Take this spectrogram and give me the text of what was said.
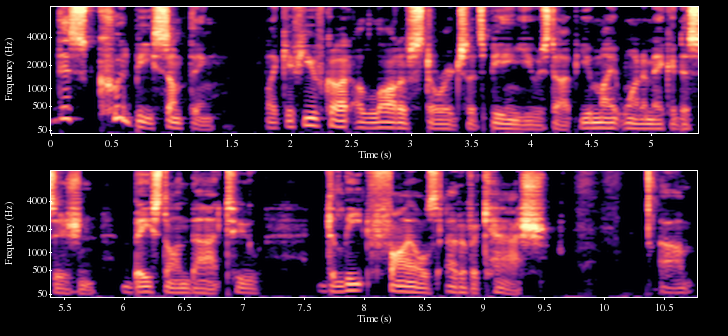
this could be something like if you've got a lot of storage that's being used up, you might want to make a decision based on that to delete files out of a cache. Um,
